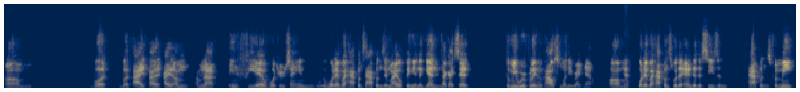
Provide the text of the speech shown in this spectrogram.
Um, but but I I I am I'm not in fear of what you're saying. Whatever happens, happens. In my opinion, again, like I said, to me, we're playing with house money right now. Um, yeah. whatever happens with the end of the season happens for me.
